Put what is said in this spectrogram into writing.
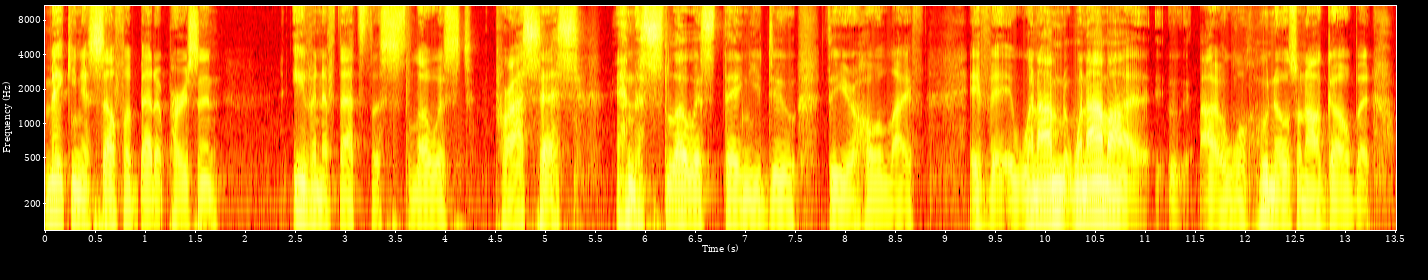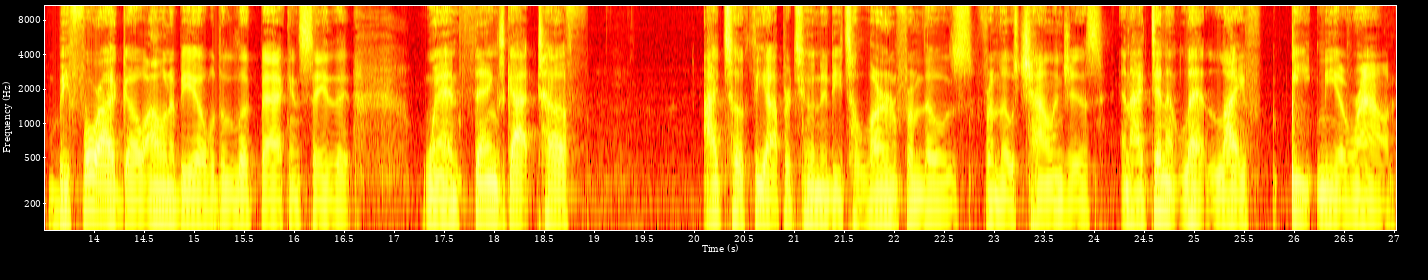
making yourself a better person even if that's the slowest process and the slowest thing you do through your whole life. If when I'm when I'm uh, I, well who knows when I'll go but before I go I want to be able to look back and say that when things got tough I took the opportunity to learn from those from those challenges and I didn't let life beat me around.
